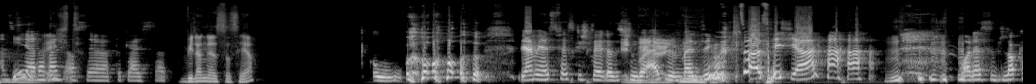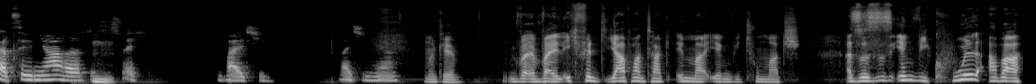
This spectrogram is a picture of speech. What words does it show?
Also oh, ja, da echt? war ich auch sehr begeistert. Wie lange ist das her? Oh, wir haben ja jetzt festgestellt, dass ich In schon sehr alt bin, bei 27 Jahren. Boah, das sind locker 10 Jahre. Das hm. ist echt ein Weilchen. Weilchen her. Okay. Weil, weil ich finde Japan-Tag immer irgendwie too much. Also es ist irgendwie cool, aber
